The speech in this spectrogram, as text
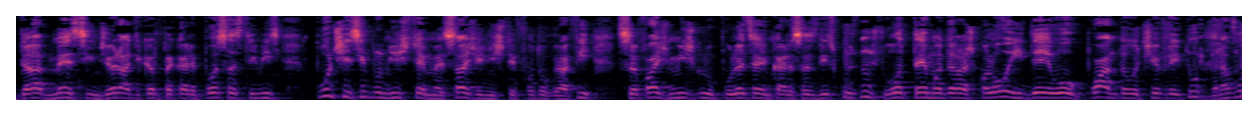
da, Messenger, adică pe care poți să trimiți pur și simplu niște mesaje, niște fotografii, să faci mici grupulețe în care să-ți discuți, nu știu, o temă de la școală, o idee, o poantă, o ce vrei tu. Păi, bravo,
